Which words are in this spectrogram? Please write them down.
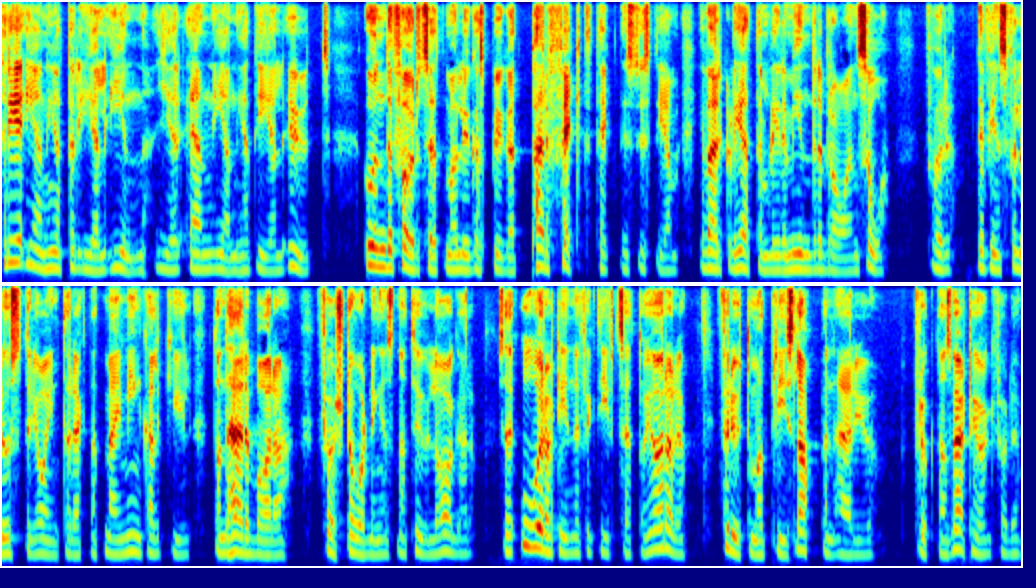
Tre enheter el in ger en enhet el ut under förutsättning att man lyckas bygga ett perfekt tekniskt system. I verkligheten blir det mindre bra än så. För det finns förluster jag inte har räknat med i min kalkyl. Utan det här är bara första ordningens naturlagar. Så det är ett oerhört ineffektivt sätt att göra det. Förutom att prislappen är ju fruktansvärt hög för det.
